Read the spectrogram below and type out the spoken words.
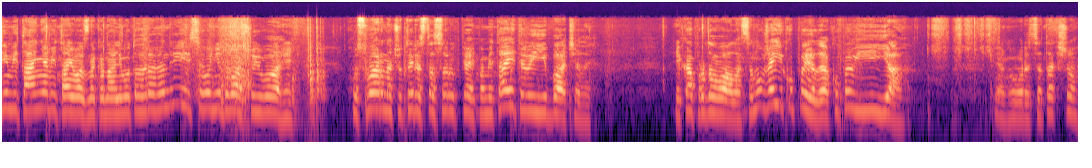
Всім вітання, вітаю вас на каналі Мотограж Андрій. Сьогодні до вашої уваги Хусварна 445. Пам'ятаєте, ви її бачили? Яка продавалася. Ну вже її купили, а купив її я. Як говориться, так що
